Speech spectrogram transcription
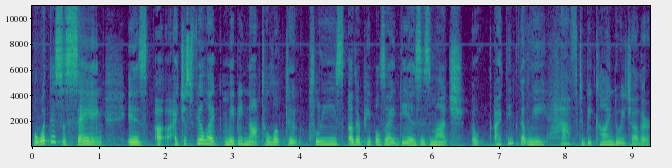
But what this is saying is, uh, I just feel like maybe not to look to please other people's ideas as much. Oh, I think that we have to be kind to each other.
